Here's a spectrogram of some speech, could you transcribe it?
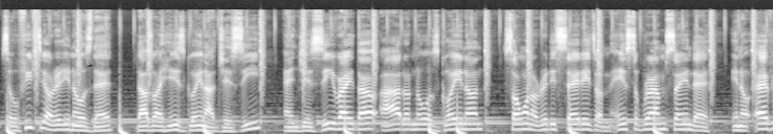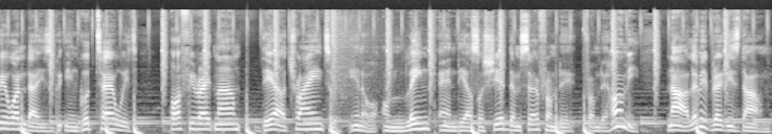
So 50 already knows that. That's why he's going at Jay Z. And Jay Z right now, I don't know what's going on. Someone already said it on Instagram saying that you know, everyone that is in good time with Puffy right now, they are trying to, you know, unlink and they associate themselves from the from the homie. Now, let me break this down.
